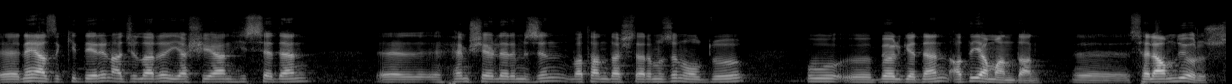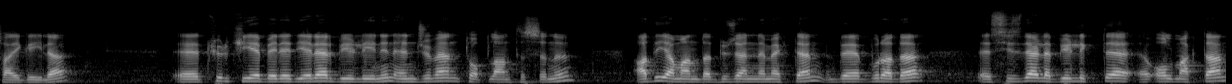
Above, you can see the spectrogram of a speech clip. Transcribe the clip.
e, ne yazık ki derin acıları yaşayan, hisseden e, hemşerilerimizin, vatandaşlarımızın olduğu bu e, bölgeden, Adıyaman'dan e, selamlıyoruz saygıyla. E, Türkiye Belediyeler Birliği'nin encümen toplantısını Adıyaman'da düzenlemekten ve burada sizlerle birlikte olmaktan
